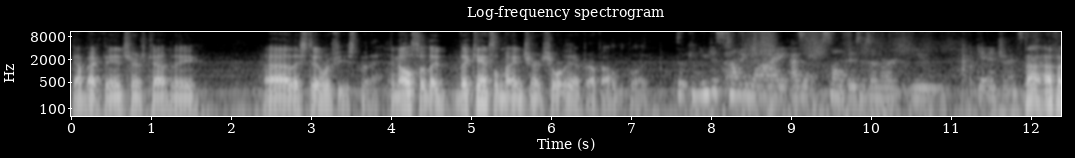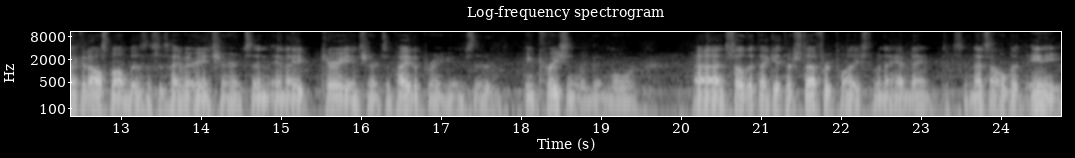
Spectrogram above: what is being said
got back to the insurance company. Uh, they still refused to pay. And also, they, they canceled my insurance shortly after I filed the claim. So, can you just tell me why, as a small business owner, you get insurance? I, I think that all small businesses have their insurance and, and they carry insurance and pay the premiums that have increasingly been more uh, so that they get their stuff replaced when they have damages. And that's all that any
